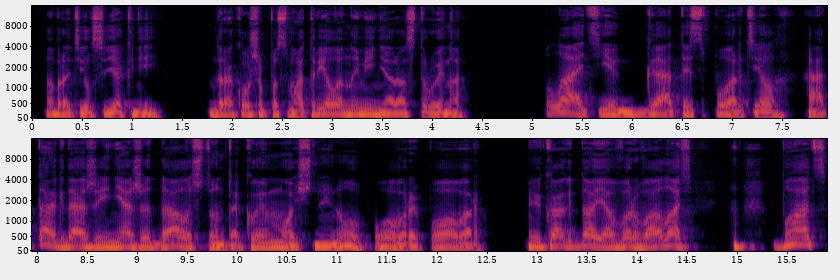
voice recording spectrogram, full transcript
– обратился я к ней. Дракоша посмотрела на меня расстроенно. Платье гад испортил. А так даже и не ожидала, что он такой мощный. Ну, повар и повар. И когда я ворвалась, бац,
